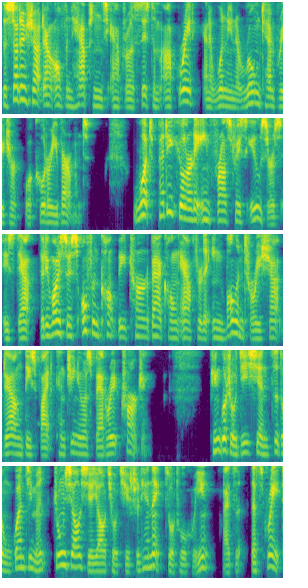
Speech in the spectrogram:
The sudden shutdown often happens after a system upgrade and when in a room temperature or colder environment. What particularly frustrates users is that the devices often can't be turned back on after the involuntary shutdown despite continuous battery charging. 苹果手机现自动关机门，中消协要求其十天内做出回应。来自 The Street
